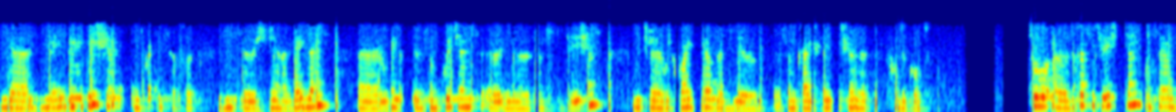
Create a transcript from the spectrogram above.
the implementation in practice of these general guidelines raised some questions in some situations which required some clarification from the court. The first situation concerned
